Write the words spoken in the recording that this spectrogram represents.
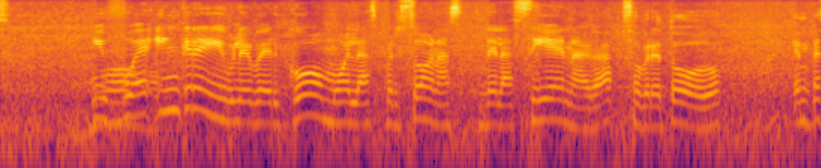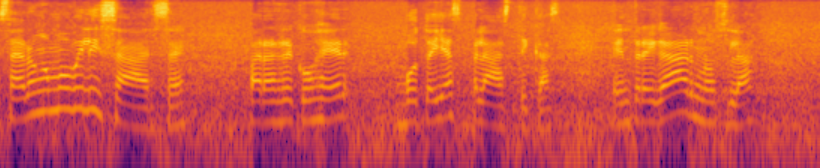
Y fue increíble ver cómo las personas de la Ciénaga, sobre todo, empezaron a movilizarse para recoger botellas plásticas, entregárnosla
